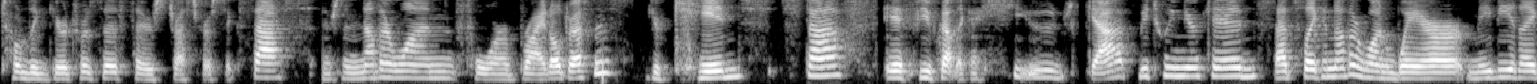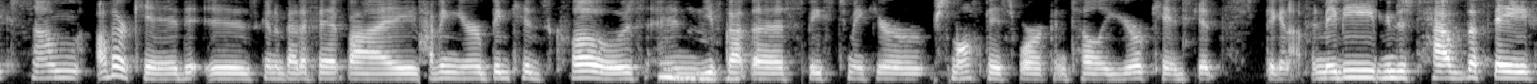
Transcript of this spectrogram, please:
totally geared towards this. There's Dress for Success. There's another one for bridal dresses, your kids' stuff. If you've got like a huge gap between your kids, that's like another one where maybe like some other kid is going to benefit by having your big kids' clothes and mm-hmm. you've got the space to make your small space work until your kid gets big enough. And maybe you can just have the faith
